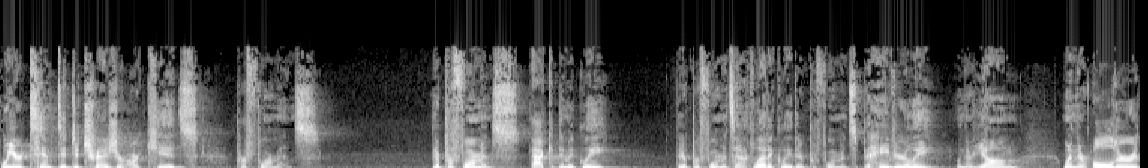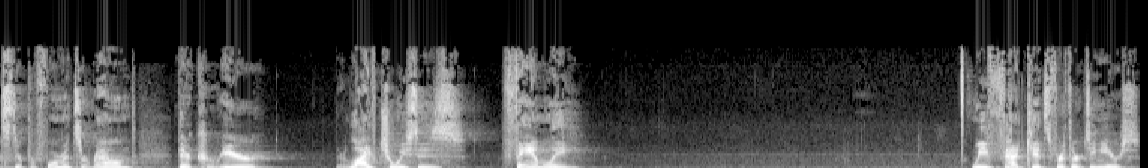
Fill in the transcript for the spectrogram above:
We are tempted to treasure our kids' performance. Their performance academically, their performance athletically, their performance behaviorally when they're young. When they're older, it's their performance around their career, their life choices, family. We've had kids for 13 years.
